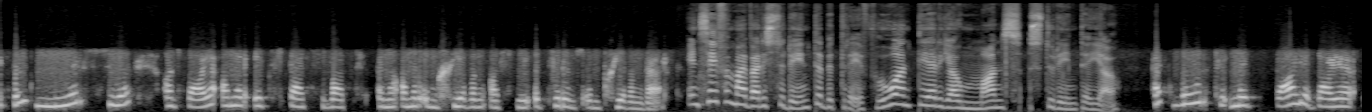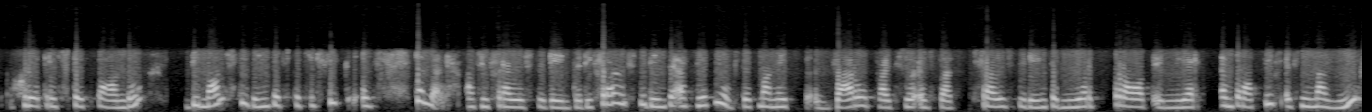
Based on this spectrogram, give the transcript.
Ek dink meer so as baie ander expats wat in 'n ander omgewing as die opvoedingsomgewing werk. En sê vir my wat die studente betref, hoe hanteer jou mans studente jou? Ek word met baie baie groot respek behandel die man studente spesifiek is stiller as die vroue studente. Die vroue studente, ek weet nie of dit maar net wêreldwyd so is dat vroue studente meer praat en meer interaktief is nie, maar hier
